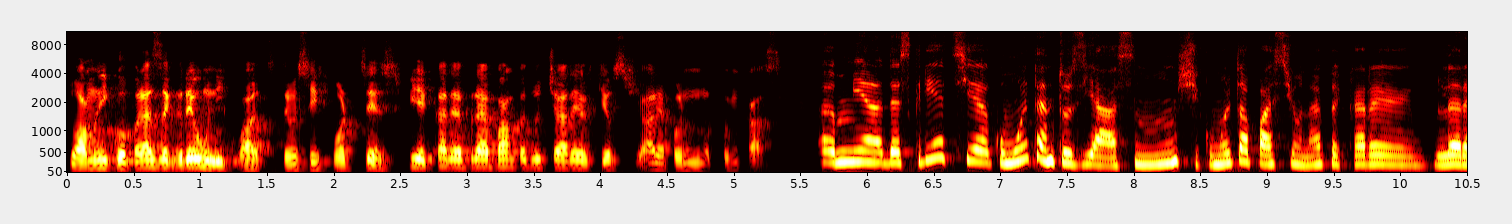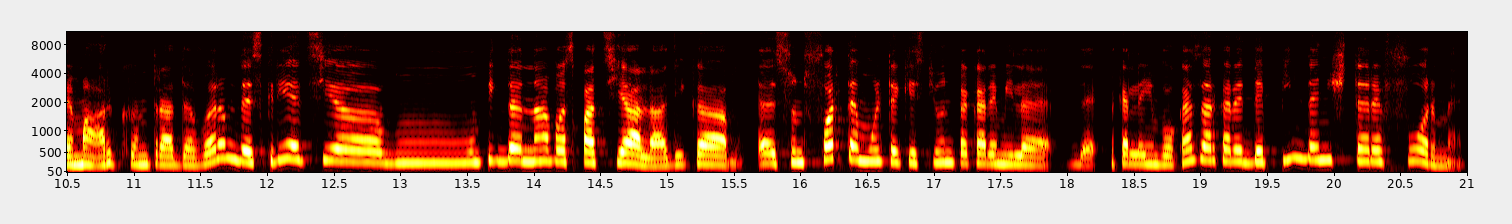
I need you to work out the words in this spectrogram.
Oamenii cooperează greu unii cu alții, trebuie să-i forțezi. Fiecare vrea bani pentru ce are el chef și are până, în casă. Îmi descrieți cu mult entuziasm și cu multă pasiune pe care le remarc, într-adevăr, îmi descrieți uh, un pic de navă spațială, adică uh, sunt foarte multe chestiuni pe care, mi le, pe care le invocați, dar care depind de niște reforme.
